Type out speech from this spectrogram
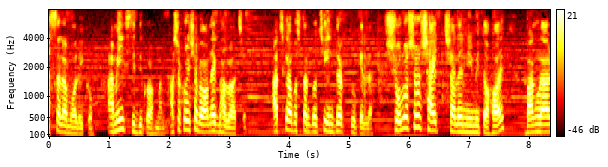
আসসালামু আলাইকুম। আমি সিদ্দিক রহমান। আশা করি সবাই অনেক ভালো আছে। আজকে অবস্থান করছি ইন্দ্রাকপুর কেল্লা ষোলোশো সালে নির্মিত হয় বাংলার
